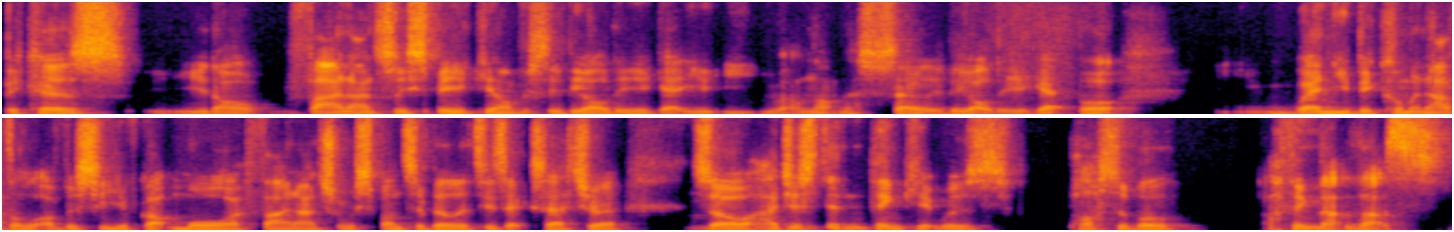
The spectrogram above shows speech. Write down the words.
Because you know, financially speaking, obviously, the older you get, you, you well, not necessarily the older you get, but when you become an adult obviously you've got more financial responsibilities etc mm-hmm. so i just didn't think it was possible i think that that's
